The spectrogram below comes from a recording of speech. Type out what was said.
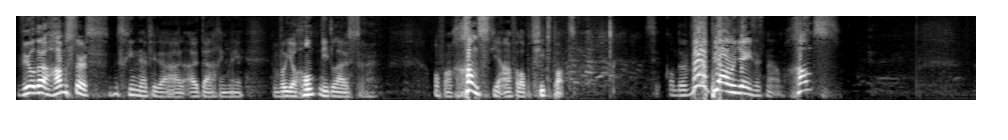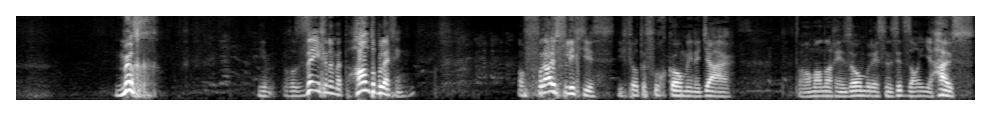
Wilde hamsters. Misschien heb je daar een uitdaging mee. Dan wil je hond niet luisteren. Of een gans die aanvalt op het fietspad. Dus ik onderwerp jou in Jezus' naam. Gans. Mug. Je wil zegenen met handoplegging. Of fruitvliegjes die veel te vroeg komen in het jaar. Toen allemaal nog geen zomer is, dan zitten ze al in je huis.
